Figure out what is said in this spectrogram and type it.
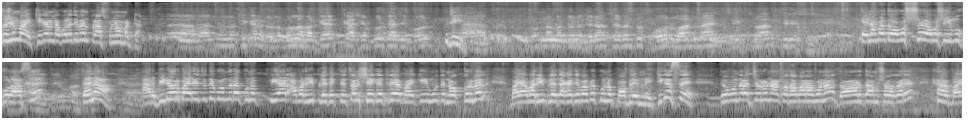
জসিম ভাই ঠিকানাটা বলে দিবেন প্লাস ফোন নাম্বারটা ঠিকানাটা হলো মোল্লা মার্কেট কাশিমপুর গাজীপুর। জি। হ্যাঁ, ফোন নাম্বারটা হলো zero seven two four one nine six one three এই নাম্বারটা অবশ্যই অবশ্যই ইমু খোলা হ্যাঁ, আছে। তাই না? আর ভিডিওর বাইরে যদি বন্ধুরা কোনো পিয়ার আবার রিপ্লে দেখতে চান, সেক্ষেত্রে ভাইকে এই মুহূর্তে নক করবেন। ভাই আবার রিপ্লে দেখা দেখাতে পারবে কোনো প্রবলেম নেই, ঠিক আছে? তো বন্ধুরা, চলুন আর কথা বাড়াবো না দর দাম সহকারে। হ্যাঁ ভাই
